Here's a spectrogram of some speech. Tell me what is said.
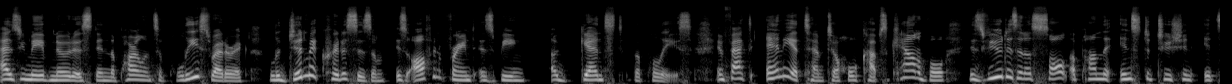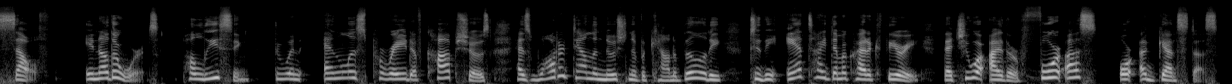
As you may have noticed in the parlance of police rhetoric, legitimate criticism is often framed as being against the police. In fact, any attempt to hold cops accountable is viewed as an assault upon the institution itself. In other words, policing through an endless parade of cop shows has watered down the notion of accountability to the anti democratic theory that you are either for us or against us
